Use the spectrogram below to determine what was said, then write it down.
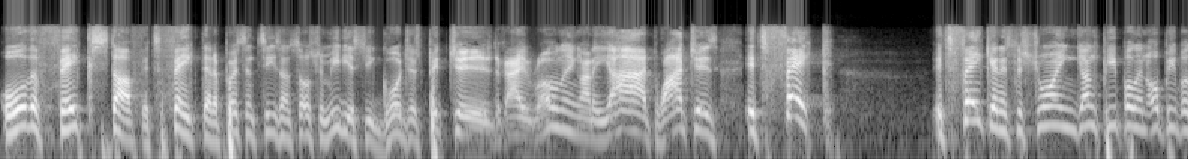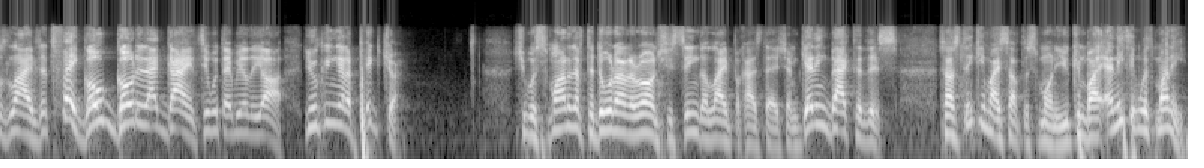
all the fake stuff, it's fake that a person sees on social media, see gorgeous pictures, the guy rolling on a yacht, watches. It's fake. It's fake and it's destroying young people and old people's lives. It's fake. Go, go to that guy and see what they really are. You can get a picture. She was smart enough to do it on her own. She's seeing the light, I'm getting back to this. So I was thinking to myself this morning, you can buy anything with money.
